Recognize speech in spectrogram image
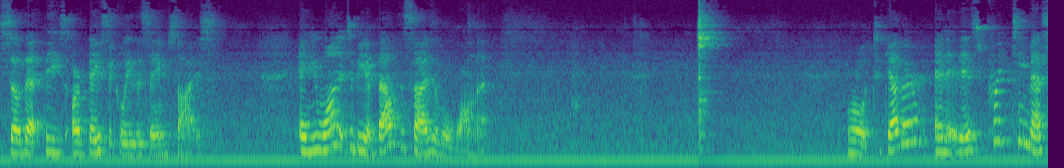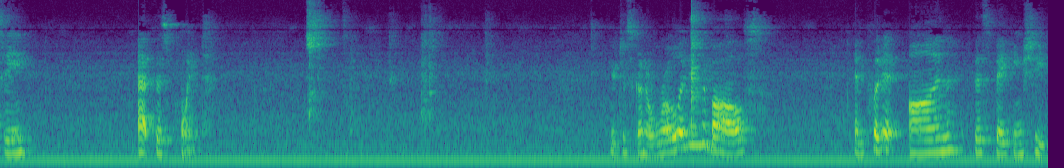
so that these are basically the same size. And you want it to be about the size of a walnut. roll it together and it is pretty messy at this point. You're just going to roll it into balls and put it on this baking sheet.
